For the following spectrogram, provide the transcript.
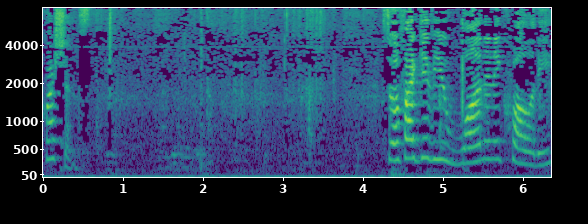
Questions? So if I give you one inequality,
